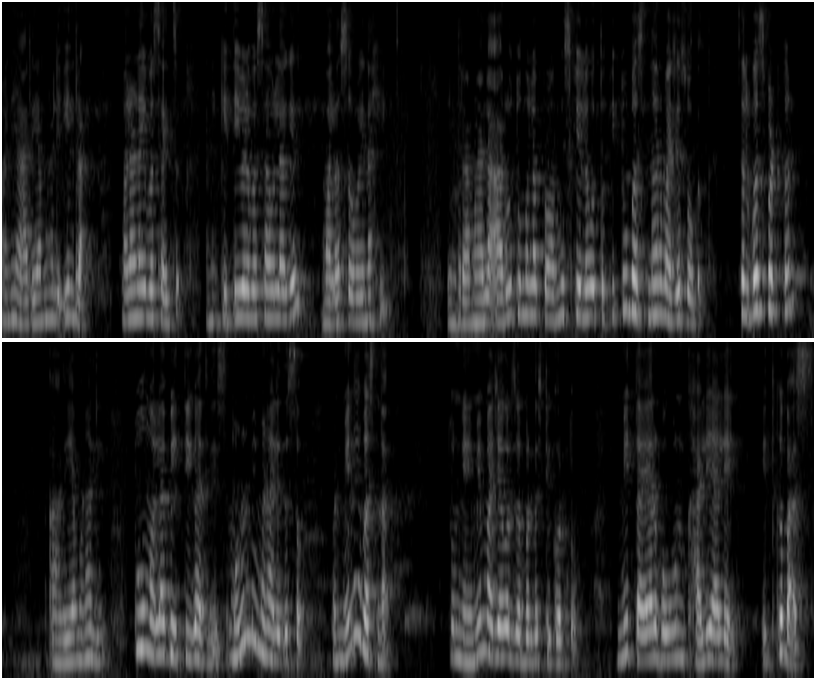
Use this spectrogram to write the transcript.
आणि आर्या म्हणाली इंद्रा मला नाही बसायचं. आणि किती वेळ बसावं लागेल? मला सवय नाही. इंद्रा म्हणाला आरू तू मला प्रॉमिस केलं होतं की तू बसणार माझ्यासोबत. चल बस पटकन. आर्या म्हणाली तू मला भीती घातलीस म्हणून मी म्हणाले तसं. पण मी नाही बसणार. तू नेहमी माझ्यावर जबरदस्ती करतो. मी तयार होऊन खाली आले. इतकं बास.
